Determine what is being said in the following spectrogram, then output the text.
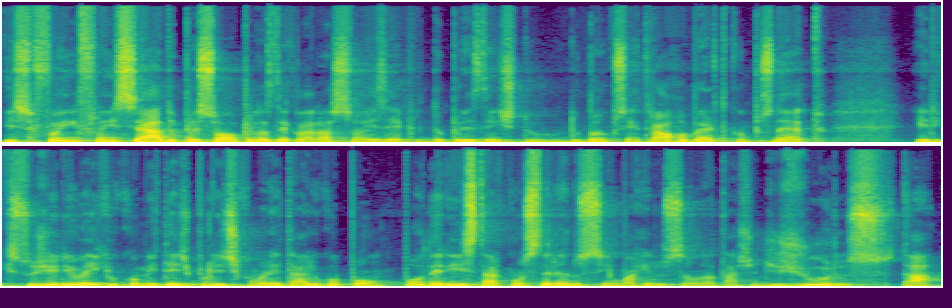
Isso foi influenciado, pessoal, pelas declarações do presidente do, do, Banco Central, Roberto Campos Neto, ele que sugeriu aí que o Comitê de Política Monetária, o Copom, poderia estar considerando sim uma redução da taxa de juros, tá?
